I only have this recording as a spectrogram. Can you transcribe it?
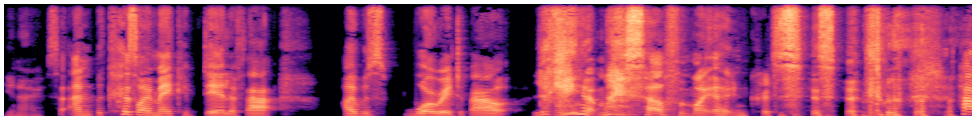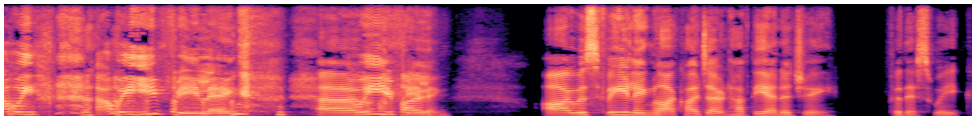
you know. So, and because I make a deal of that, I was worried about looking at myself and my own criticism. how are you, how are you feeling? Um, how are you feeling? I, I, was feeling like I don't have the energy for this week.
